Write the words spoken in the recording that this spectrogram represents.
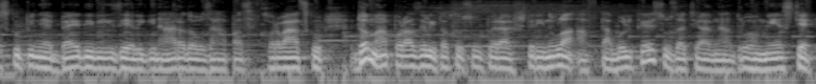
skupine B divízie Ligy národov zápas v Chorvátsku. Doma porazili tohto súpera 4-0 a v tabuľke sú zatiaľ na druhom mieste.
